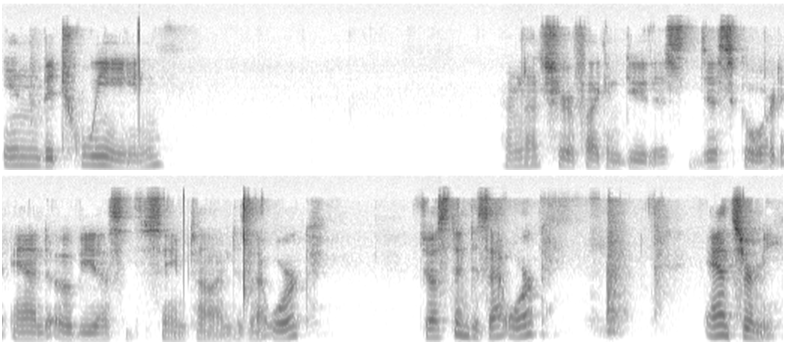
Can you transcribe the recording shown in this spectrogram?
in between, I'm not sure if I can do this, Discord and OBS at the same time. Does that work? Justin, does that work? Answer me.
